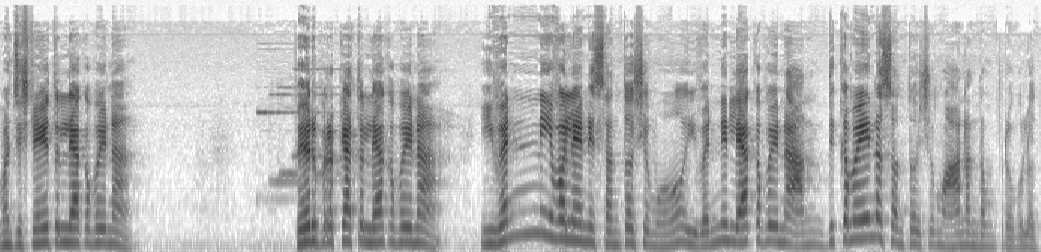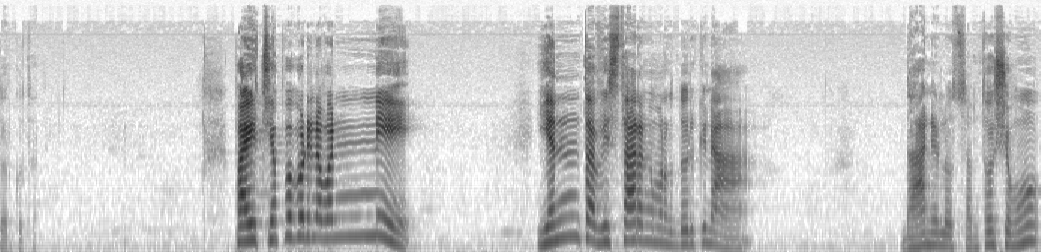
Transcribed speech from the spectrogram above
మంచి స్నేహితులు లేకపోయినా పేరు ప్రఖ్యాతులు లేకపోయినా ఇవన్నీ ఇవ్వలేని సంతోషము ఇవన్నీ లేకపోయినా అధికమైన సంతోషము ఆనందం ప్రభులో దొరుకుతుంది. పై చెప్పబడినవన్నీ ఎంత విస్తారంగా మనకు దొరికినా దానిలో సంతోషము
